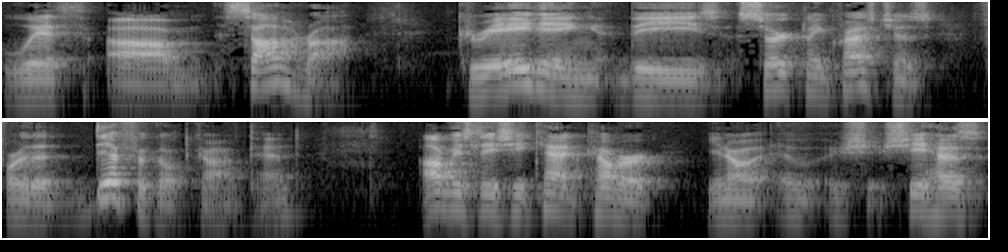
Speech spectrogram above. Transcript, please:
with um, Sahra creating these circling questions for the difficult content, obviously she can't cover, you know, she has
